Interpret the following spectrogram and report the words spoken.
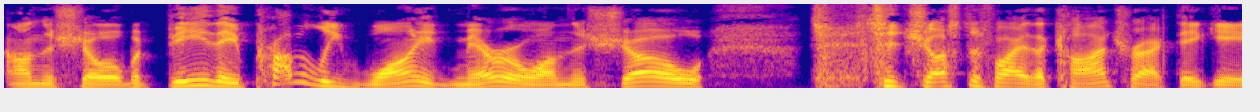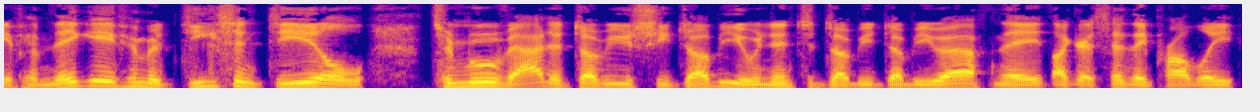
on the show, but b they probably wanted Mero on the show to justify the contract they gave him. They gave him a decent deal to move out of WCW and into WWF. And they, like I said, they probably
